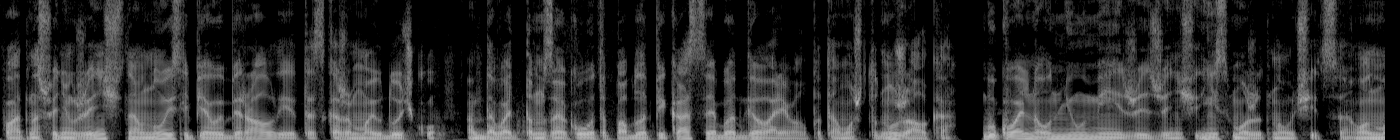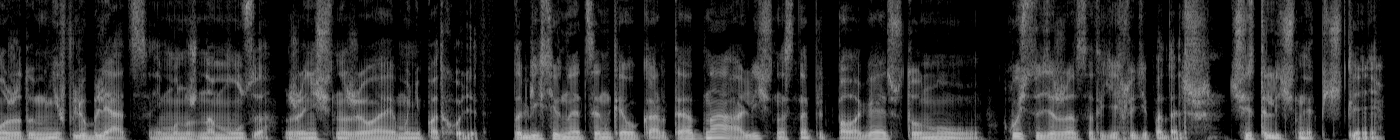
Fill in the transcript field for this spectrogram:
по отношению к женщинам, ну, если бы я выбирал, это, скажем, мою дочку отдавать там за какого-то Пабло Пикассо, я бы отговаривал, потому что, ну, жалко. Буквально он не умеет жить женщиной, не сможет научиться. Он может не влюбляться, ему нужна муза. Женщина живая ему не подходит. Объективная оценка его карты одна, а личностная предполагает, что, ну, хочется держаться от таких людей подальше. Чисто личное впечатление.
